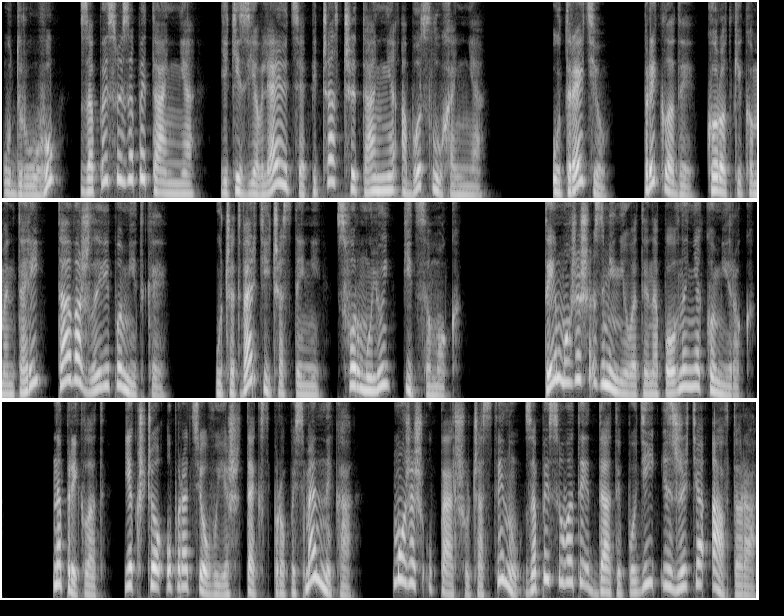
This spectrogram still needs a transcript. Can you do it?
У другу записуй запитання, які з'являються під час читання або слухання. У третю приклади, короткі коментарі та важливі помітки. У четвертій частині сформулюй підсумок. Ти можеш змінювати наповнення комірок. Наприклад, якщо опрацьовуєш текст про письменника, можеш у першу частину записувати дати подій із життя автора,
